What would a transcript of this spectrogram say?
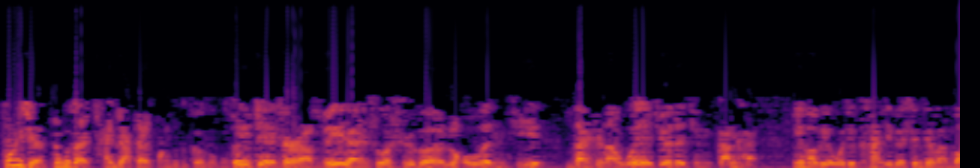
风险都在参加盖房子的各个公司。所以这事儿啊，虽然说是个老问题，但是呢，我也觉得挺感慨。你好比我就看这个《深圳晚报》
